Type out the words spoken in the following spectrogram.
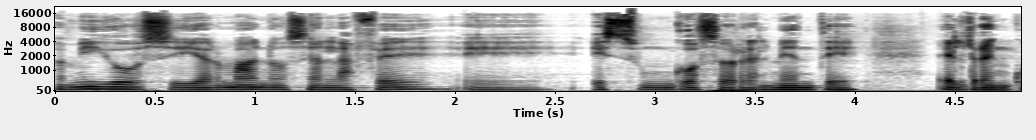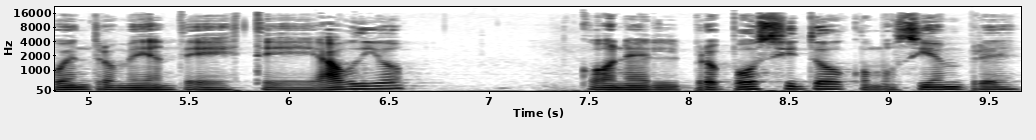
Amigos y hermanos en la fe, eh, es un gozo realmente el reencuentro mediante este audio con el propósito, como siempre,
